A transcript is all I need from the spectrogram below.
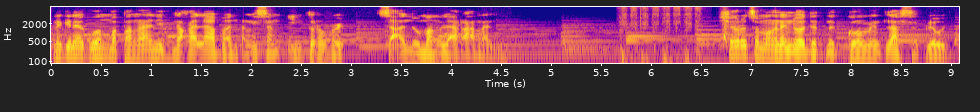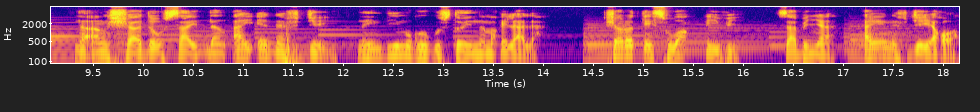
na ginagawang mapanganib na kalaban ang isang introvert sa anumang larangan. Shoutout sa mga nanood at nag-comment last upload na ang shadow side ng INFJ na hindi mo gugustuhin na makilala. Shoutout kay Swak TV. Sabi niya, INFJ ako.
